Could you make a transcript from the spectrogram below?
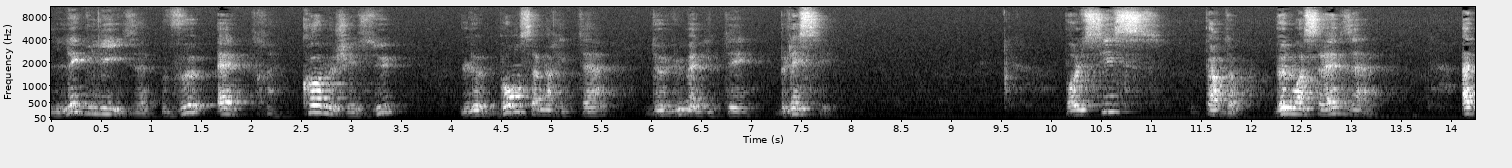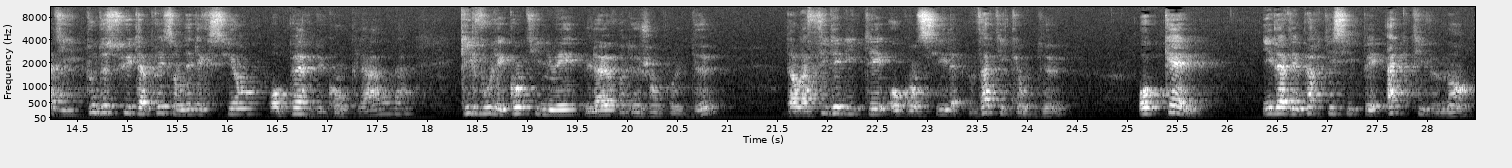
l'Église veut être, comme Jésus, le bon samaritain de l'humanité blessée. Paul VI, pardon, Benoît XVI a dit tout de suite après son élection au père du conclave qu'il voulait continuer l'œuvre de Jean-Paul II dans la fidélité au Concile Vatican II, auquel il avait participé activement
